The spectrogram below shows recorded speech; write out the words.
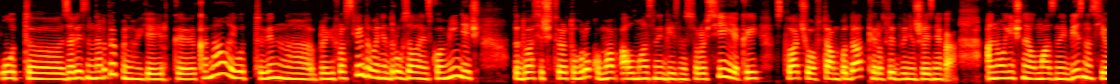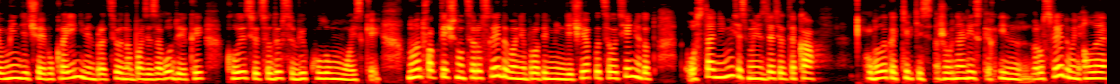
От е, залізний нардеп, у нього є такий канал, і от він е, провів розслідування. Друг Зеленського Міндіч до 24-го року мав алмазний бізнес у Росії, який сплачував там податки розслідування Железняка. Аналогічний алмазний бізнес є у Міндіча і в Україні. Він працює на базі заводу, який колись відсудив собі Коломойський. Ну от фактично це розслідування проти Міндіча. Як ви це оцінюєте? От останній місяць мені здається така. Велика кількість журналістських і розслідувань, але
